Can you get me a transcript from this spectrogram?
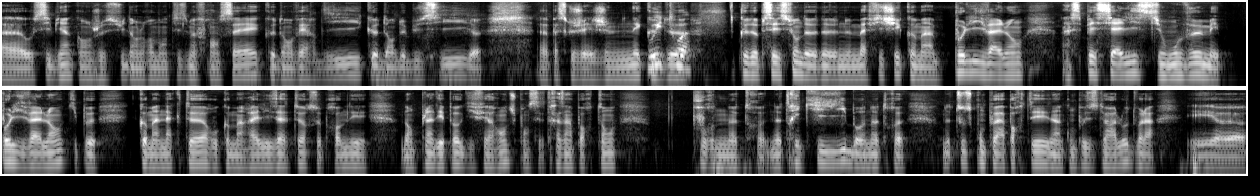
euh, aussi bien quand je suis dans le romantisme français que dans Verdi, que dans Debussy, euh, parce que je n'ai que de, que d'obsession de, de m'afficher comme un polyvalent, un spécialiste si on veut, mais polyvalent qui peut comme un acteur ou comme un réalisateur se promener dans plein d'époques différentes. Je pense que c'est très important pour notre, notre équilibre, notre, tout ce qu'on peut apporter d'un compositeur à l'autre. Voilà. Et euh,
